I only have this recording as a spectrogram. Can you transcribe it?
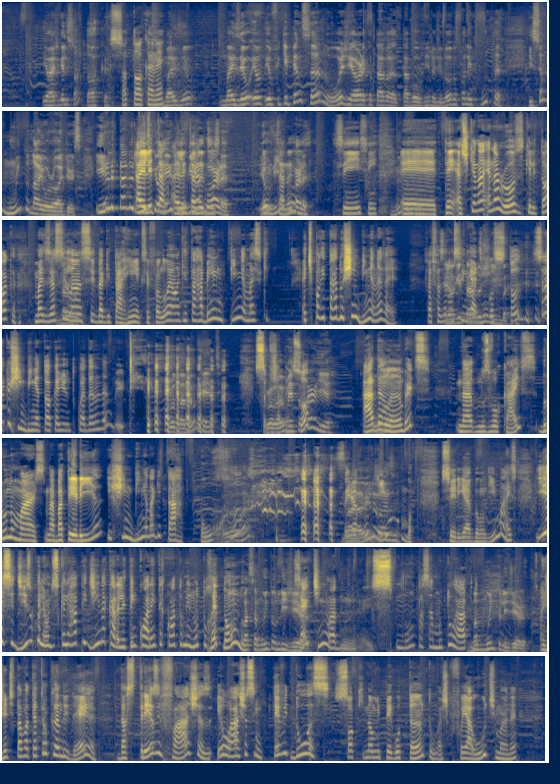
Eu acho que ele só toca. Só toca, né? Mas eu. Mas eu, eu, eu fiquei pensando, hoje, a hora que eu tava, tava ouvindo de novo, eu falei, puta, isso é muito Nile Rodgers. E ele tá no disco, Ah, ele eu tá- meio que ah, ele eu vi tá no agora. Eu Ele vi tá agora. disco. Sim, sim. É, tem, acho que é na, é na Roses que ele toca, mas esse lance da guitarrinha que você falou é uma guitarra bem limpinha, mas que. É tipo a guitarra do Chimbinha, né, velho? Vai fazendo É um Chimba. gostoso. Será que o Chimbinha toca junto com a Dana Lambert? Provavelmente. Provavelmente tocaria. Adam. Lambert na- nos vocais, Bruno Mars na bateria e Chimbinha na guitarra. Porra! Seria bom, Seria bom demais. E esse disco, ele é um disco ele é rapidinho, né, cara? Ele tem 44 minutos redondo. Passa muito ligeiro. Certinho. lá. Não passar muito rápido. Mas muito ligeiro. A gente tava até trocando ideia. Das 13 faixas, eu acho assim, teve duas, só que não me pegou tanto. Acho que foi a última, né?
